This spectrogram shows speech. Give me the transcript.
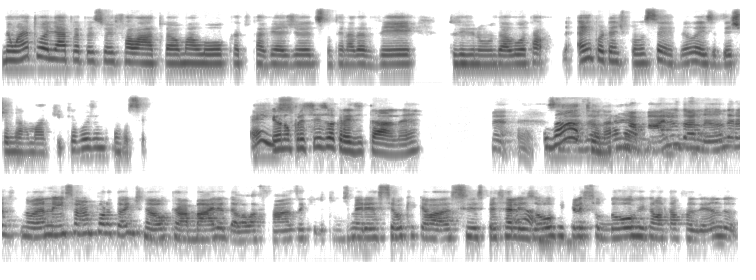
Não é tu olhar para a pessoa e falar, ah, tu é uma louca, tu tá viajando, isso não tem nada a ver, tu vive no mundo da lua, tal. É importante para você? Beleza, deixa eu me arrumar aqui que eu vou junto com você. É isso. Eu não preciso acreditar, né? É. é. Exato, né? O trabalho da Nanda não é nem só importante, né? O trabalho dela, ela faz aquilo, tu desmereceu o que, que ela se especializou, é. o que, que ela estudou, o que, que ela tá fazendo.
